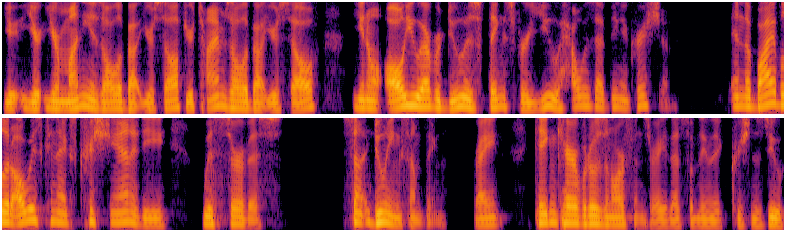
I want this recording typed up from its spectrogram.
your, your, your money is all about yourself your time's all about yourself you know all you ever do is things for you. How is that being a christian? In the bible it always connects christianity with service so, doing something right? Taking care of widows and orphans right? That's something that christians do.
